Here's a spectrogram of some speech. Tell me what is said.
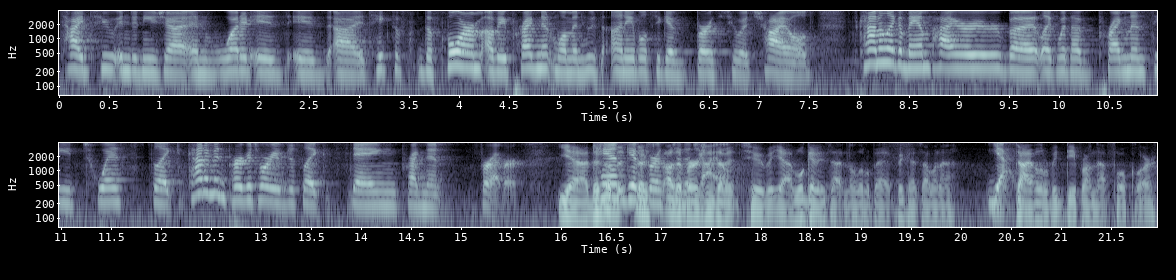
tied to Indonesia, and what it is is uh, it takes a, the form of a pregnant woman who's unable to give birth to a child. It's kind of like a vampire, but like with a pregnancy twist, like kind of in purgatory of just like staying pregnant forever. Yeah, there's can't other, there's other the versions child. of it too, but yeah, we'll get into that in a little bit because I want to Yeah. dive a little bit deeper on that folklore.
